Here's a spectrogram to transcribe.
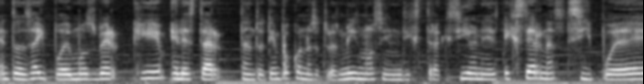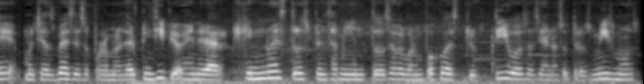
Entonces ahí podemos ver que el estar tanto tiempo con nosotros mismos sin distracciones externas sí puede muchas veces o por lo menos al principio generar que nuestros pensamientos se vuelvan un poco destructivos hacia nosotros mismos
